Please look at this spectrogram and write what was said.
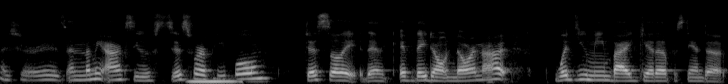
It sure is. And let me ask you, just for people, just so they, that if they don't know or not, what do you mean by get up stand up?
